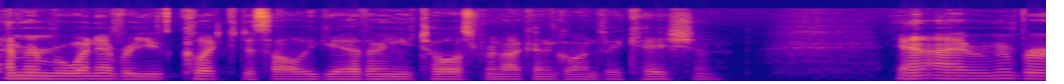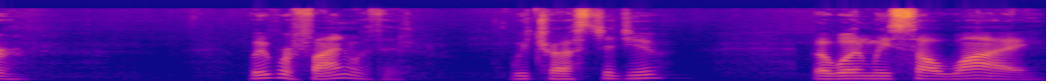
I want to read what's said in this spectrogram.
I remember whenever you collected us all together and you told us we're not going to go on vacation. And I remember we were fine with it. We trusted you. But when we saw why,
